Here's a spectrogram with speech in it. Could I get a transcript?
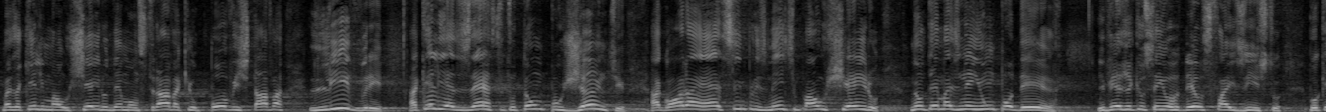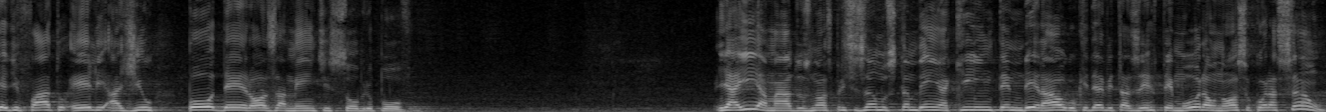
mas aquele mau cheiro demonstrava que o povo estava livre. Aquele exército tão pujante agora é simplesmente mau cheiro, não tem mais nenhum poder. E veja que o Senhor Deus faz isto, porque de fato ele agiu poderosamente sobre o povo. E aí, amados, nós precisamos também aqui entender algo que deve trazer temor ao nosso coração.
